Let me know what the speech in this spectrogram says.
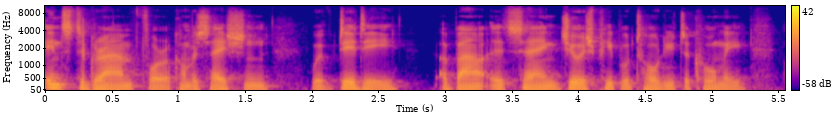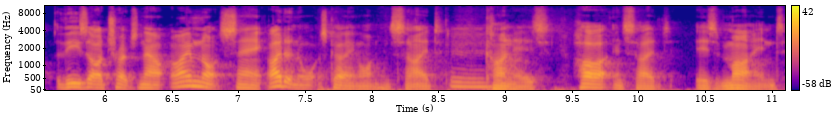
Instagram for a conversation with Diddy about it saying, Jewish people told you to call me. These are tropes. Now, I'm not saying, I don't know what's going on inside mm. Kanye's heart, inside his mind.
